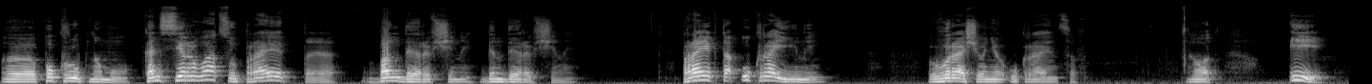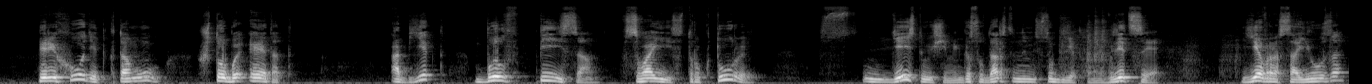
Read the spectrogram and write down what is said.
э, по-крупному консервацию проекта Бандеровщины, Бендеровщины, проекта Украины, выращивания украинцев. Вот. И переходит к тому, чтобы этот объект был вписан в свои структуры с действующими государственными субъектами в лице Евросоюза,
